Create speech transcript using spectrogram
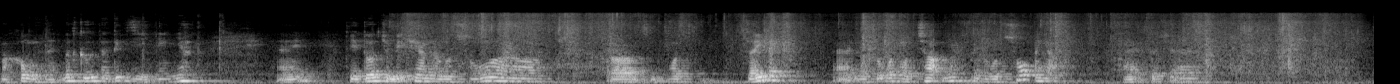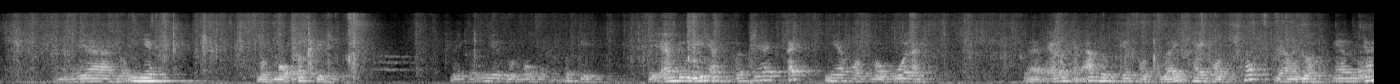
mà không để lại bất cứ thành tích gì anh em nhé. Đấy. Thì tôi chuẩn bị cho em là một số uh, uh, hột giấy đây đấy, một số con hột chọn nhé. Đây là hột xốp anh ạ. Đấy, tôi sẽ đấy ngẫu à, nhiên. Một bộ bất kỳ. Đấy ngẫu nhiên một bộ bất kỳ. Thì em lưu ý nhỉ với cái cách nghe hột bầu cua này. Đấy, em có thể áp dụng trên hột giấy hay hột xốp đều được em nhé.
